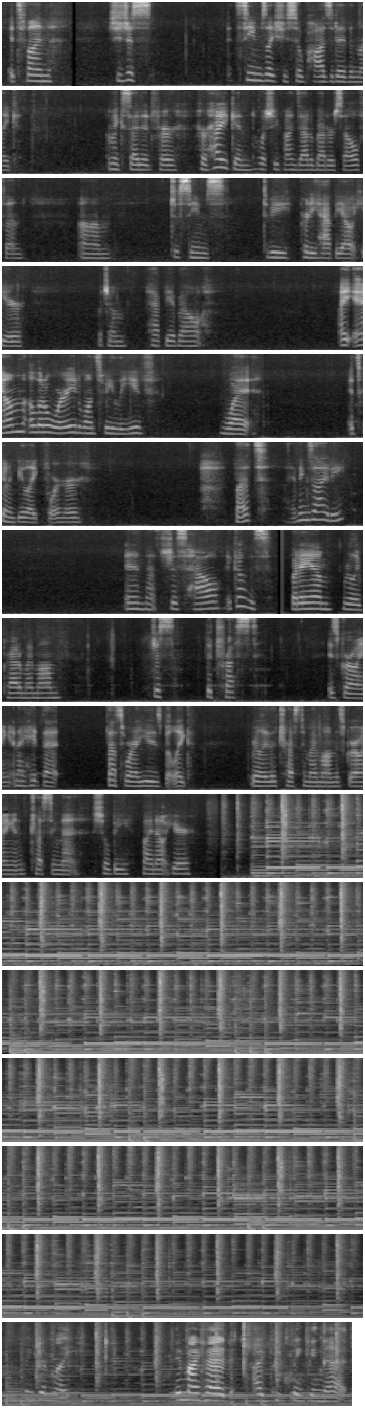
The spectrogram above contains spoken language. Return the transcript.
it's fun. She just it seems like she's so positive and like I'm excited for her hike and what she finds out about herself and um just seems to be pretty happy out here, which I'm happy about. I am a little worried once we leave what it's going to be like for her. But I have anxiety. And that's just how it goes. But I am really proud of my mom. Just the trust is growing. And I hate that that's the word I use, but like really the trust in my mom is growing and trusting that she'll be fine out here. My head, I keep thinking that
